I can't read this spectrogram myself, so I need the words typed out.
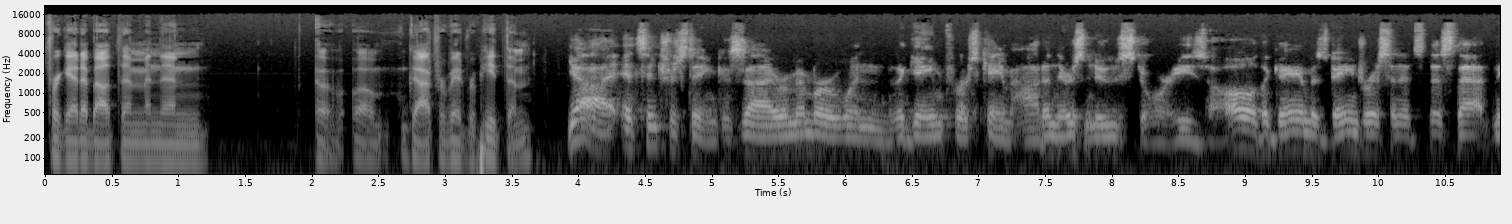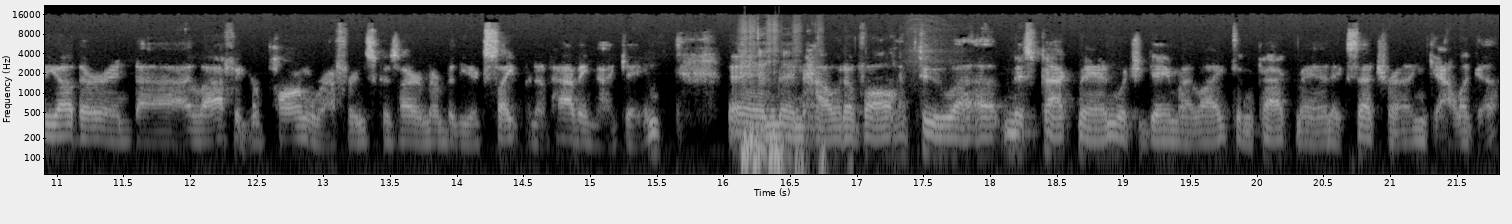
forget about them and then uh, um, God forbid, repeat them. Yeah, it's interesting because I remember when the game first came out, and there's news stories. Oh, the game is dangerous, and it's this, that, and the other. And uh, I laugh at your Pong reference because I remember the excitement of having that game, and then how it evolved to uh, Miss Pac-Man, which a game I liked, and Pac-Man, etc., and Galaga.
